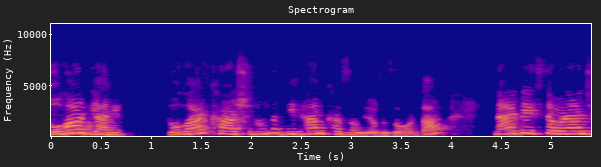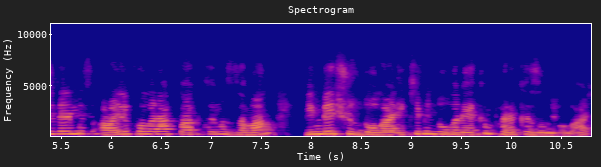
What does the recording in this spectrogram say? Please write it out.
dolar yani dolar karşılığında dirhem kazanıyoruz orada. Neredeyse öğrencilerimiz aylık olarak baktığınız zaman 1500 dolar, 2000 dolara yakın para kazanıyorlar.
